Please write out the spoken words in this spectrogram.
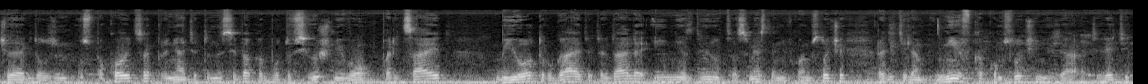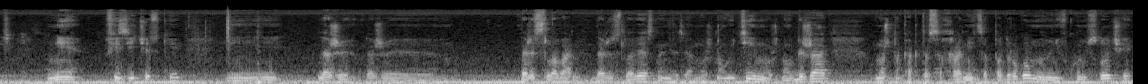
человек должен успокоиться, принять это на себя, как будто Всевышний его порицает, бьет, ругает и так далее, и не сдвинуться с места ни в коем случае. Родителям ни в каком случае нельзя ответить не физически и даже, даже, даже словами, даже словесно нельзя. Можно уйти, можно убежать, можно как-то сохраниться по-другому, но ни в коем случае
